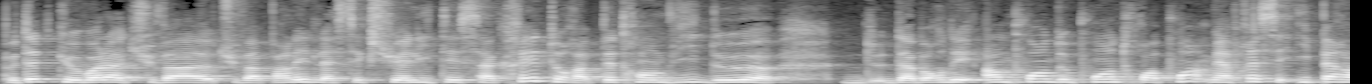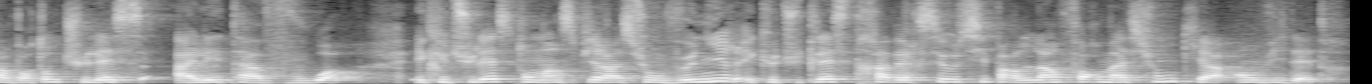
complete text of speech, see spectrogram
peut-être que voilà tu vas parler de la sexualité sacrée tu auras peut-être envie de d'aborder un point deux points trois points mais après c'est hyper important que tu laisses aller ta voix et que tu laisses ton inspiration venir et que tu te laisses traverser aussi par l'information qui a envie d'être.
